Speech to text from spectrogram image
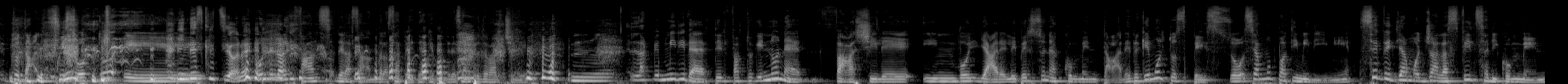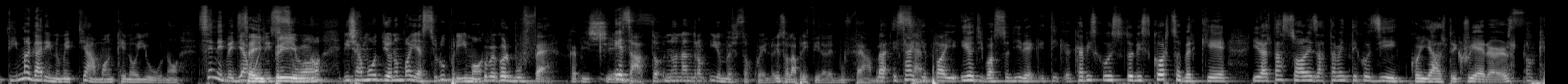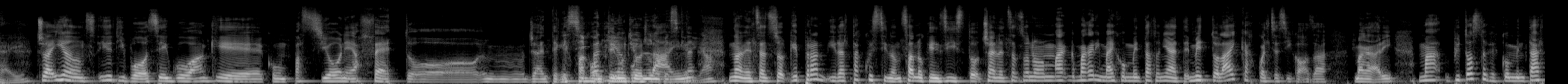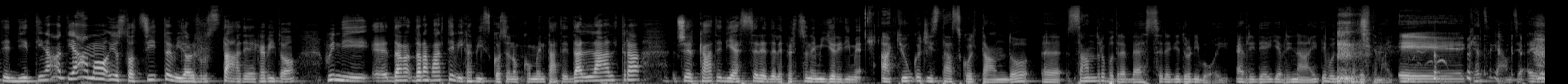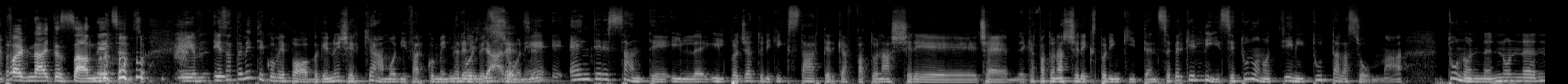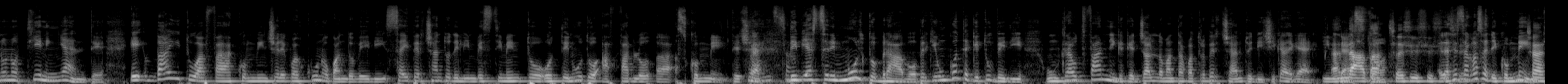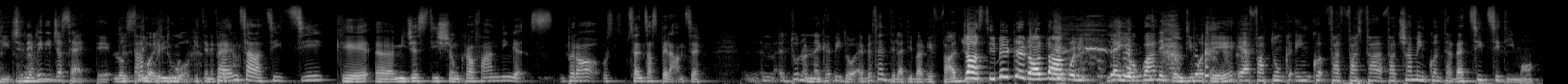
totale, qui sotto e... in descrizione. O nell'OnlyFans della Sandra, sapete che potete sempre trovarci lì. Mm, la- mi diverte il fatto che non è facile invogliare le persone a commentare, perché molto spesso siamo un po' timidini. Se vediamo già la sfilza di commenti, magari ne mettiamo anche noi uno. Se ne vediamo Sei nessuno, primo? diciamo, oddio, non voglio essere il primo. Come col buffet, capisci? Esatto, non andrò... Io invece so quello, io sono la prefila del buffet amo, Ma sai sempre. che poi io ti posso dire ti capisco questo discorso perché in realtà sono esattamente così con gli altri creators. Ok. Cioè io, non io tipo seguo anche con passione e affetto mm, gente che E fa contenuti online. No, nel senso che però in realtà questi non sanno che esisto, cioè nel senso non ho ma- magari mai commentato niente, metto like a qualsiasi cosa, magari, ma piuttosto che commentarti e dirti no ti amo, io sto zitto e mi do le frustate, capito? Quindi eh, da, da una parte vi capisco se non commentate, dall'altra cercate di essere delle persone migliori di me. A chiunque ci sta ascoltando, eh, Sandro potrebbe essere dietro di voi, every day, every night, voi non sapete mai. E che ansia. Eh, però- Five Nights at Sandro. Nel senso, ehm, esattamente come POV, che noi cerchiamo di far commentare le Invogliare, persone, sì. è interessante il, il progetto di Kickstarter che ha fatto nascere, cioè, che ha fatto nascere Exploding Kittens, perché lì se tu non ottieni tutta la somma, tu non, non- non ottieni niente. E vai tu a far convincere qualcuno quando vedi 6% dell'investimento ottenuto a farlo uh, scommette. Cioè, Pensa. devi essere molto bravo, perché un conto è che tu vedi un crowdfunding che è già al 94% e dici, cara che è, investo. andata, cioè sì sì sì. È la stessa sì. cosa dei commenti, Certo, ce ne certo. vedi già sette, Sì, l'ottavo sì, è il primo. tuo, chi te ne frega? Pensa alla Zizi che eh, mi gestisce un crowdfunding, s- però senza speranze. Mm, Tu non hai capito, è presente la tipa che fa Giussi perché no a Napoli? Lei è uguale con Timoteo e ha fatto un... inco- fa- fa- fa- facciamo incontrare a Zizi Timo.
